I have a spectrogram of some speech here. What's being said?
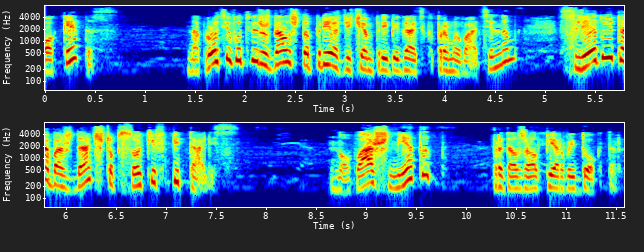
Окетес, напротив, утверждал, что прежде чем прибегать к промывательным, следует обождать, чтобы соки впитались. Но ваш метод, продолжал первый доктор,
